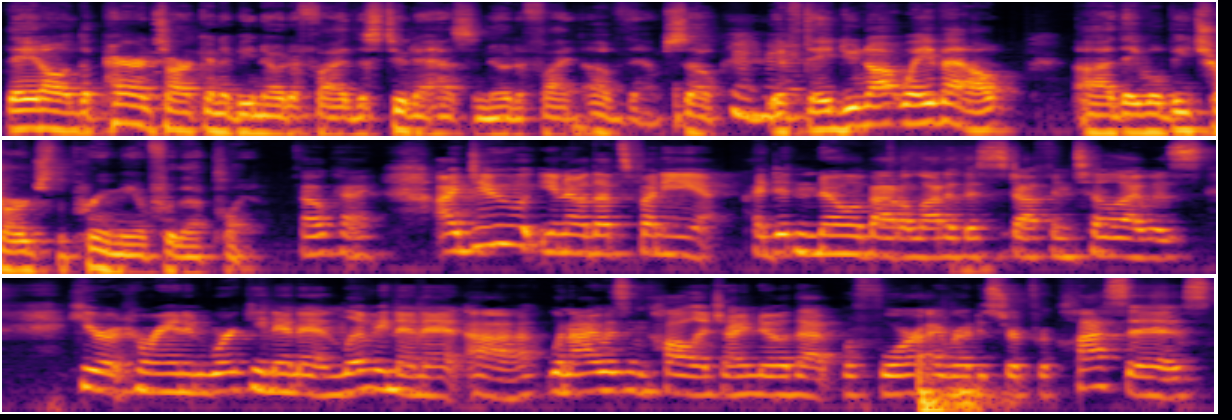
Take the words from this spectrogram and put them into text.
they don't. The parents aren't going to be notified. The student has to notify of them. So Mhm. if they do not waive out, uh, they will be charged the premium for that plan. Okay. I do, you know, that's funny. I didn't know about a lot of this stuff until I was here at Horan and working in it and living in it. Uh, when I was in college, I know that before I registered for classes,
